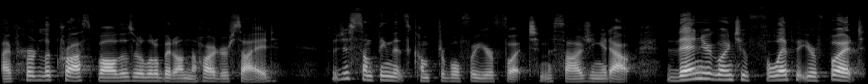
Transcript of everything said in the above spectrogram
I've heard lacrosse ball, those are a little bit on the harder side. So just something that's comfortable for your foot, massaging it out. Then you're going to flip your foot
